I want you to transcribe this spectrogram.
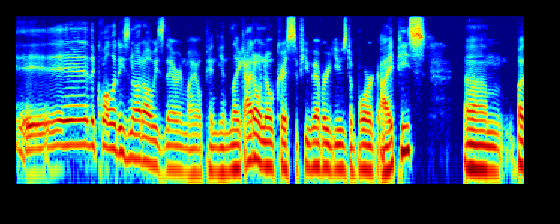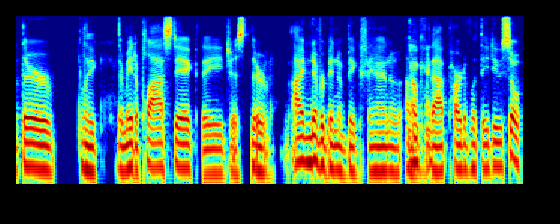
eh, the quality's not always there, in my opinion. Like I don't know, Chris, if you've ever used a Borg eyepiece, um, but they're like they're made of plastic they just they're i've never been a big fan of, of okay. that part of what they do so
